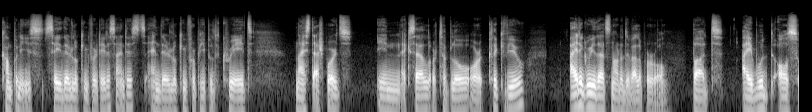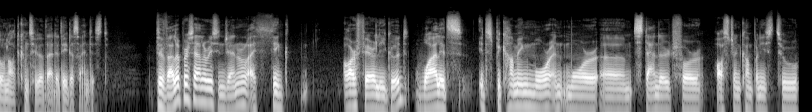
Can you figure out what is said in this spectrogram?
companies say they're looking for data scientists and they're looking for people to create nice dashboards in Excel or Tableau or QlikView. I'd agree that's not a developer role, but I would also not consider that a data scientist. Developer salaries in general, I think, are fairly good. While it's it's becoming more and more um, standard for Austrian companies to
